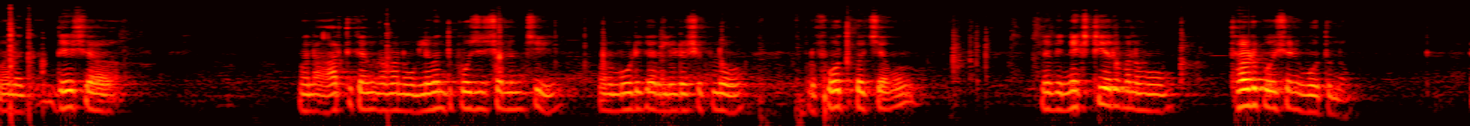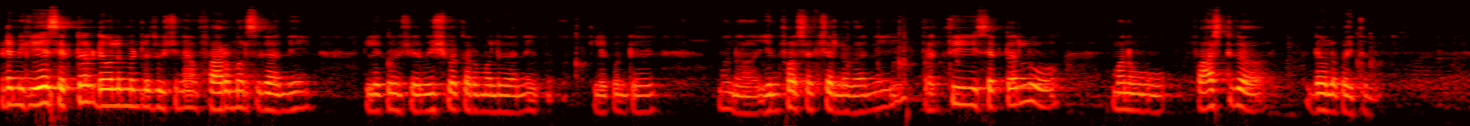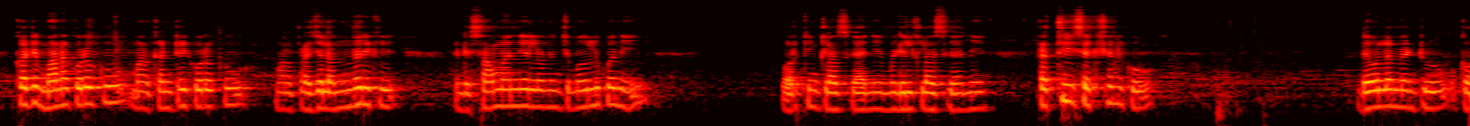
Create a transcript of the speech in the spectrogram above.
మన దేశ మన ఆర్థికంగా మనం లెవెంత్ పొజిషన్ నుంచి మన మోడీ గారి లీడర్షిప్లో ఇప్పుడు ఫోర్త్కి వచ్చాము. మేబీ నెక్స్ట్ ఇయర్ మనము థర్డ్ పొజిషన్కి పోతున్నాం. అంటే మీకు ఏ సెక్టర్ డెవలప్మెంట్లో చూసినా ఫార్మర్స్ కానీ లేకుంటే విశ్వకర్మలు కానీ లేకుంటే మన ఇన్ఫ్రాస్ట్రక్చర్లో కానీ ప్రతి సెక్టర్లో మనం ఫాస్ట్గా డెవలప్ అవుతున్నాం. కాబట్టి మన కొరకు మన కంట్రీ కొరకు మన ప్రజలందరికీ అంటే సామాన్యుల నుంచి మొదలుకొని వర్కింగ్ క్లాస్ కానీ మిడిల్ క్లాస్ కానీ ప్రతి సెక్షన్కు డెవలప్మెంట్ ఒక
